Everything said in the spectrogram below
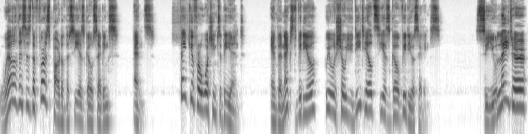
Well, this is the first part of the CSGO settings, ends. Thank you for watching to the end. In the next video, we will show you detailed CSGO video settings. See you later!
